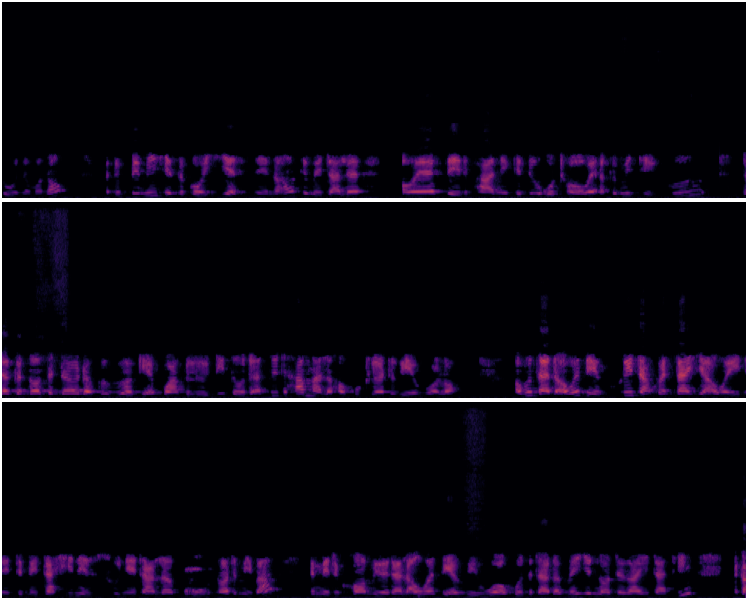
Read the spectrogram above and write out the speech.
tu ne mo no de pe mi se to ko yes ne no ti me ta le awe se de pha ni ke du o tho we a committee ku la ka do se do do ku go ke kwa ke lu di to da si ta ha ma la ho ku kla tu ge wo lo အဝတ်တာအဝတ်ဒီခိတာခွတ်တရဝဲနေတမီတရှိနေစုနေတာလပူနော်တမီပါမမေတခေါ်မရတာလအဝတ်တီအဝေဝကိုတတာဒမေယနော်တရာယတာတီက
